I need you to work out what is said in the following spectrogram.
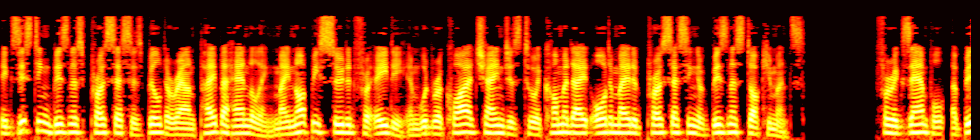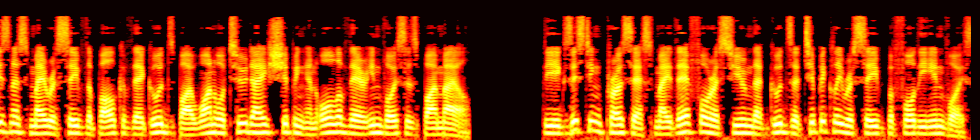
Existing business processes built around paper handling may not be suited for ED and would require changes to accommodate automated processing of business documents. For example, a business may receive the bulk of their goods by one or two day shipping and all of their invoices by mail. The existing process may therefore assume that goods are typically received before the invoice.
